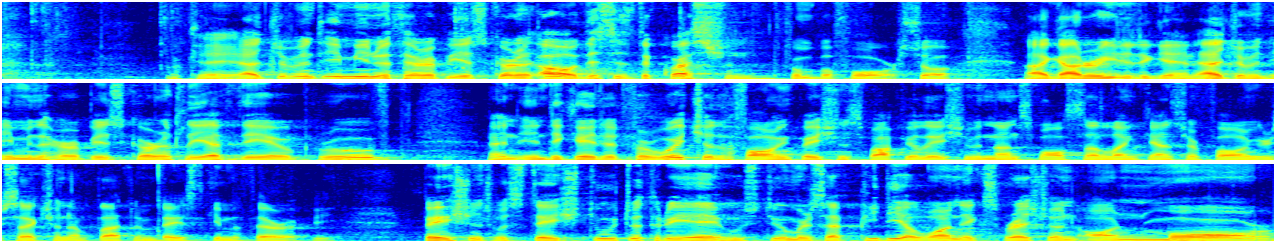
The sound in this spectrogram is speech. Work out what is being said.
Okay, adjuvant immunotherapy is current. Oh, this is the question from before, so I got to read it again. Adjuvant immunotherapy is currently FDA approved and indicated for which of the following patients population with non-small cell lung cancer following resection and platinum-based chemotherapy? Patients with stage 2 to 3A whose tumors have PD-L1 expression on more,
